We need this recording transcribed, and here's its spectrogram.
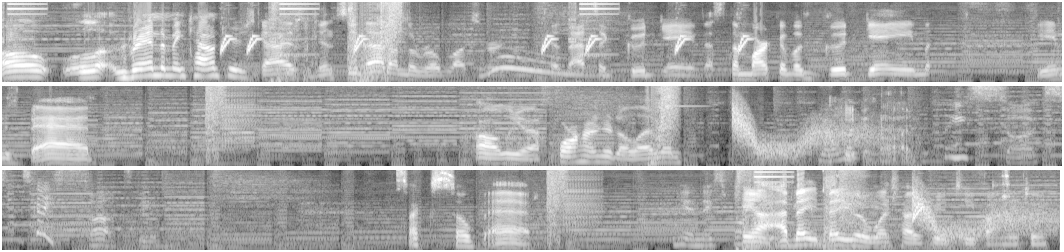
Oh, random encounters, guys. You didn't see that on the Roblox version because that's a good game. That's the mark of a good game. Game is bad. Oh, look at that, 411. Yo, look hate that. He sucks. This guy sucks, dude. Sucks so bad. Yeah, follow. Yeah, I bet, bet you would have one shot if you had Tifa on you too.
